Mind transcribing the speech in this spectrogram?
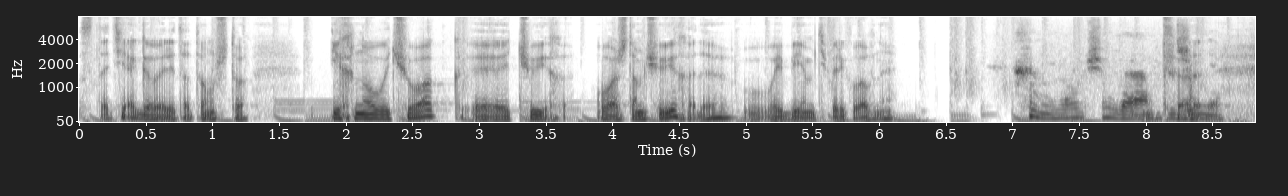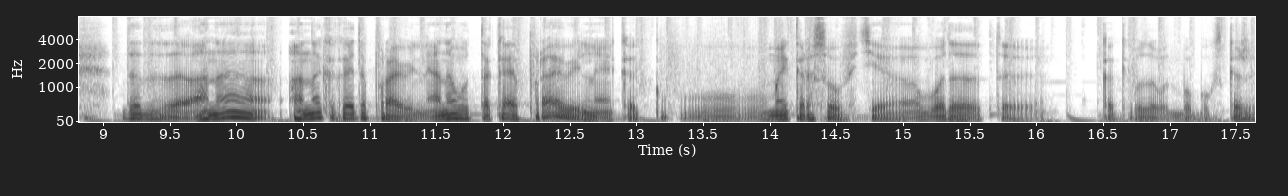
статья говорит о том, что их новый чувак, э, Чуиха, у вас же там Чуиха, да, в IBM теперь главное? Ну, в общем, да, Да, да, да. Она, она какая-то правильная. Она вот такая правильная, как в Microsoft вот этот, э, как его зовут, Бобук, скажи.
